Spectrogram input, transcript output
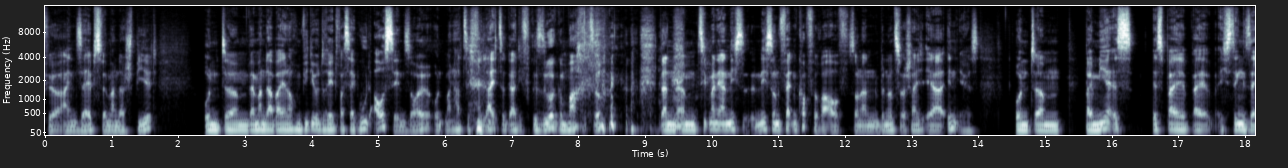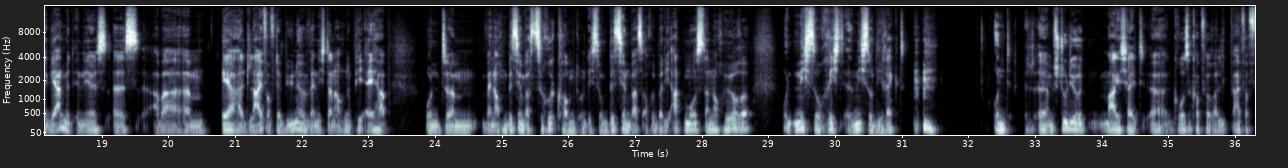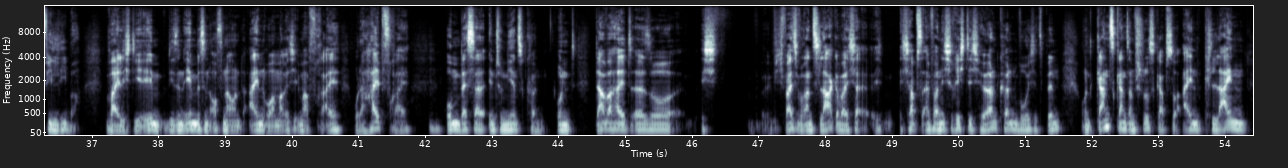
für einen selbst, wenn man da spielt. Und ähm, wenn man dabei ja noch ein Video dreht, was ja gut aussehen soll und man hat sich vielleicht sogar die Frisur gemacht, so, dann ähm, zieht man ja nicht, nicht so einen fetten Kopfhörer auf, sondern benutzt wahrscheinlich eher In-Ears. Und ähm, bei mir ist, ist bei, bei, ich singe sehr gern mit In-Ears, ist aber ähm, eher halt live auf der Bühne, wenn ich dann auch eine PA habe und ähm, wenn auch ein bisschen was zurückkommt und ich so ein bisschen was auch über die Atmos dann noch höre und nicht so richtig, nicht so direkt. Und äh, im Studio mag ich halt äh, große Kopfhörer einfach viel lieber, weil ich die eben, die sind eben ein bisschen offener und ein Ohr mache ich immer frei oder halb frei, mhm. um besser intonieren zu können. Und da war halt äh, so, ich, ich weiß nicht, woran es lag, aber ich, ich, ich habe es einfach nicht richtig hören können, wo ich jetzt bin. Und ganz, ganz am Schluss gab es so einen kleinen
